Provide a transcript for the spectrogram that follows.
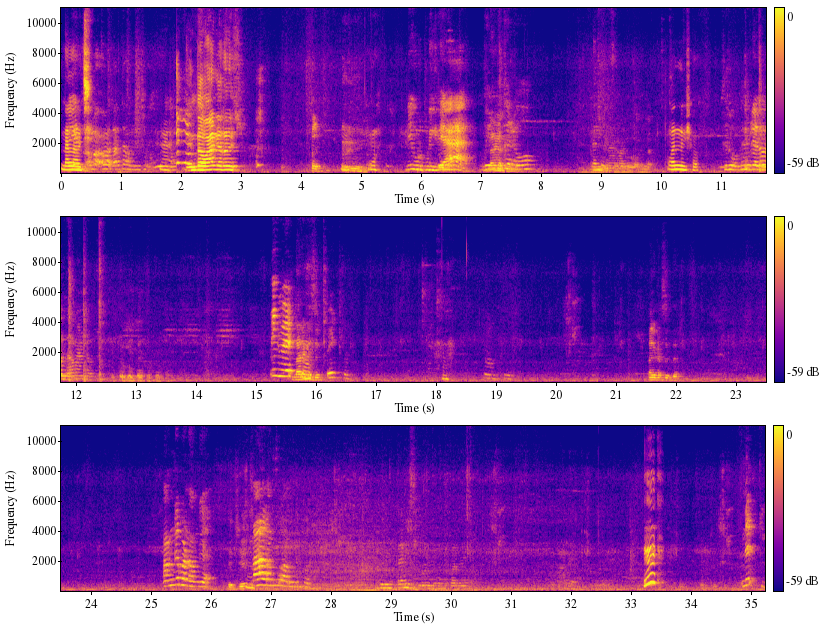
நல்லா வச்சு இந்த வாங்க நிமிஷம் அங்க பண்ணாங்க Nick.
